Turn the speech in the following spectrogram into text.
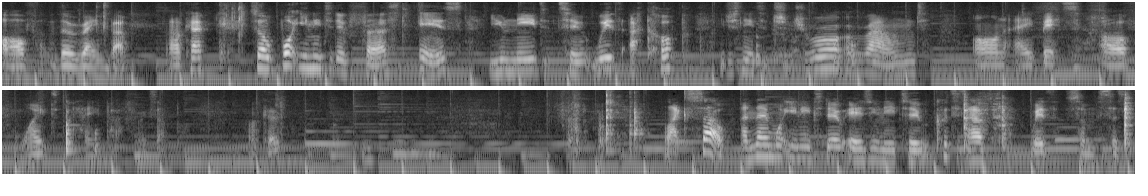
of the rainbow. Okay, so what you need to do first is you need to, with a cup, you just need to draw around on a bit of white paper, for example. Okay. like so. And then what you need to do is you need to cut it out with some scissors.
